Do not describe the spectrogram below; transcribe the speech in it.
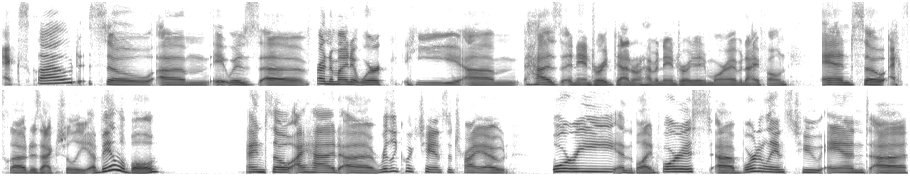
xCloud. So um, it was a friend of mine at work. He um, has an Android. I don't have an Android anymore. I have an iPhone. And so xCloud is actually available. And so I had a really quick chance to try out Ori and the Blind Forest, uh, Borderlands 2, and uh,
